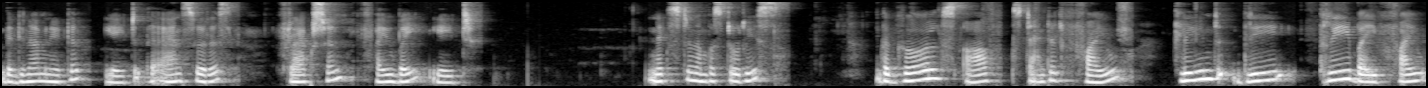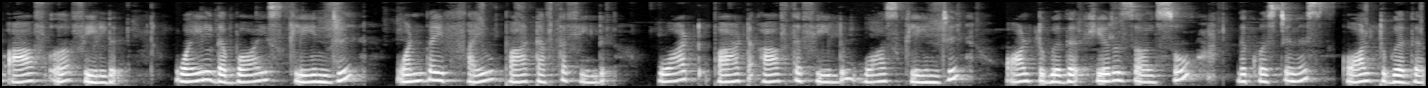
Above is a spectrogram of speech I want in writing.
the denominator 8 the answer is fraction 5 by 8 next number stories the girls of standard 5 cleaned 3 3 by 5 of a field while the boys cleaned 1 by 5 part of the field what part of the field was cleaned altogether? Here is also the question is altogether.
